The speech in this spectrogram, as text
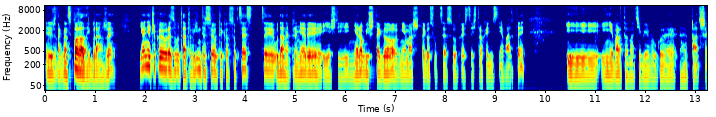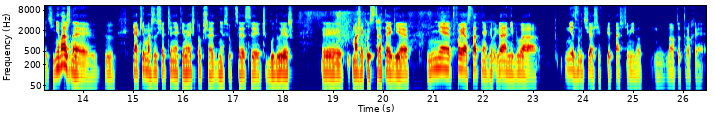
że tak powiem, spoza tej branży. I oni oczekują rezultatów, interesują tylko sukcesy, udane premiery. Jeśli nie robisz tego, nie masz tego sukcesu, to jesteś trochę nic nie warty i, i nie warto na ciebie w ogóle e, patrzeć. I nieważne, y, jakie masz doświadczenia, jakie miałeś poprzednie sukcesy, czy budujesz, y, masz jakąś strategię. Nie, twoja ostatnia gra nie była, nie zwróciła się w 15 minut, no to trochę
